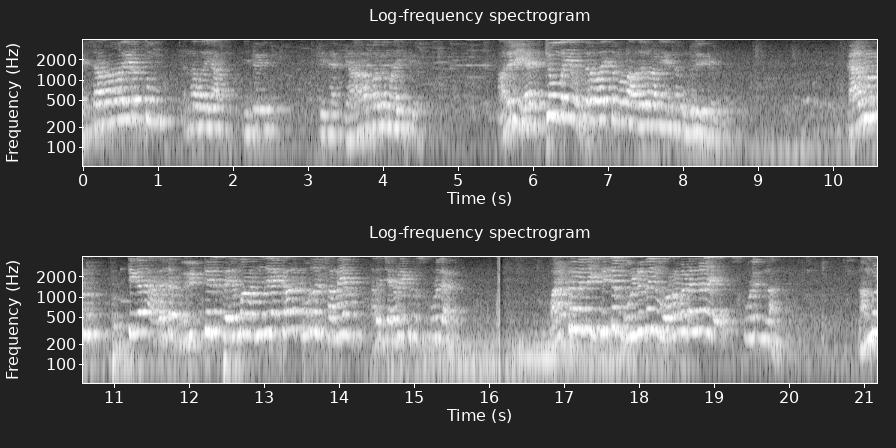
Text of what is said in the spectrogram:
എല്ലായിടത്തും എന്താ പറയാ ഇത് പിന്നെ വ്യാപകമായി അതിൽ ഏറ്റവും വലിയ ഉത്തരവാദിത്തമുള്ള ആളുകളാണ് എന്റെ മുമ്പിലിരിക്കുന്നത്. കാരണം കുട്ടികളെ അവരുടെ വീട്ടിൽ പെരുമാറുന്നതിനേക്കാൾ കൂടുതൽ സമയം അവർ ചെലവഴിക്കുന്നത് സ്കൂളിലാണ്. മാത്രമല്ല ഇതിന്റെ മുഴുവൻ ഉറവിടങ്ങൾ സ്കൂളിൽ നിന്നാണ്. നമ്മൾ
